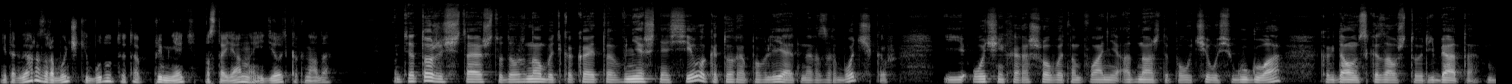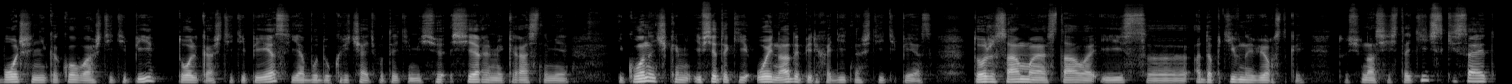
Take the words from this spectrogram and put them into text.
И тогда разработчики будут это применять постоянно и делать как надо. Вот я тоже считаю, что должна быть какая-то внешняя сила, которая повлияет на разработчиков. И очень хорошо в этом плане однажды получилось у Гугла, когда он сказал, что ребята, больше никакого HTTP, только HTTPS, я буду кричать вот этими серыми красными иконочками, и все такие, ой, надо переходить на HTTPS. То же самое стало и с э, адаптивной версткой. То есть у нас есть статический сайт,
